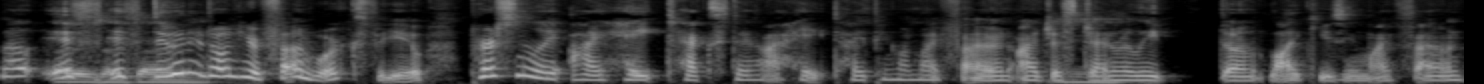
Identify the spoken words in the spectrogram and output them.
Well, if, if doing it on your phone works for you. Personally, I hate texting. I hate typing on my phone. I just Mm. generally don't like using my phone.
